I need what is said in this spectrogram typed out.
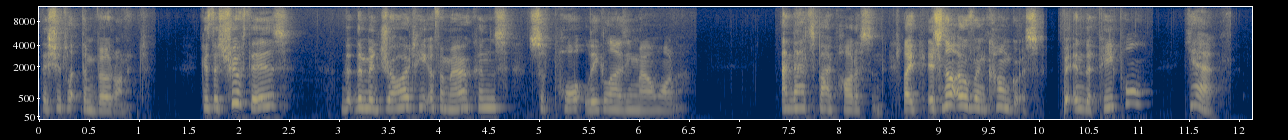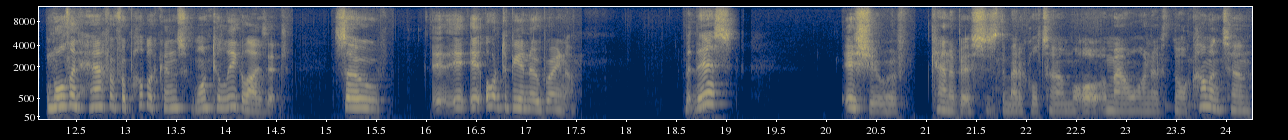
they should let them vote on it. Because the truth is that the majority of Americans support legalizing marijuana. And that's bipartisan. Like, it's not over in Congress, but in the people, yeah, more than half of Republicans want to legalize it. So it, it ought to be a no-brainer. But this issue of cannabis is the medical term, or marijuana is the more common term,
